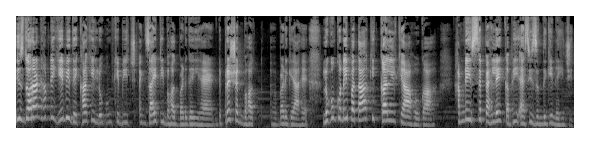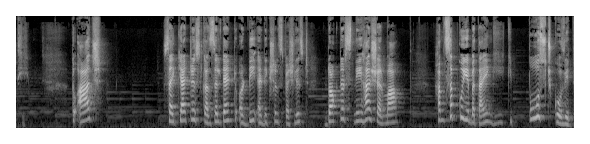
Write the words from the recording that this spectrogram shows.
इस दौरान हमने ये भी देखा कि लोगों के बीच एंजाइटी बहुत बढ़ गई है डिप्रेशन बहुत बढ़ गया है। लोगों को नहीं पता कि कल क्या होगा। हमने इससे पहले कभी ऐसी ज़िंदगी नहीं जी थी तो आज साइकियाट्रिस्ट कंसल्टेंट और de addiction specialist doctor Sneha Sharma हम सबको ये बताएँगी कि पोस्ट कोविड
